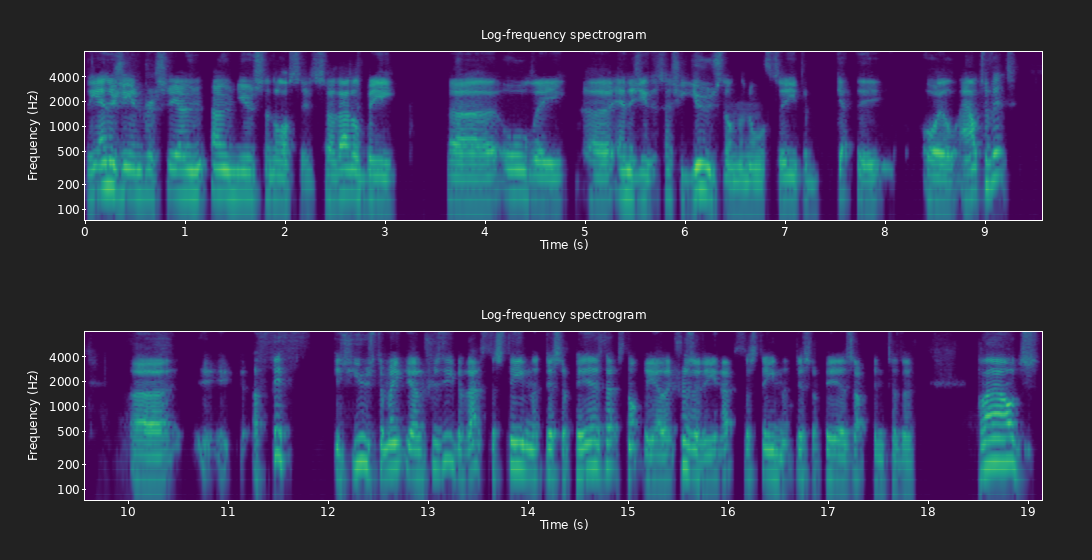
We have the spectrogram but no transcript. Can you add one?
the energy industry own, own use and losses. So that'll be uh, all the uh, energy that's actually used on the North Sea to get the oil out of it. Uh, a fifth is used to make the electricity, but that's the steam that disappears. That's not the electricity. That's the steam that disappears up into the clouds.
